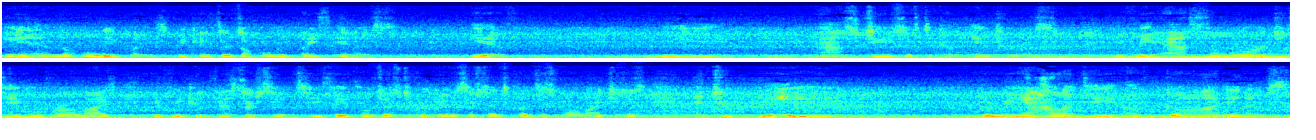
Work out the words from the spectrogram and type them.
in the holy place, because there's a holy place in us if we ask Jesus to come into us, if we ask the Lord to take over our lives, if we confess our sins, He's faithful just to forgive us our sins, cleanse us from all righteousness, and to be the reality of God in us,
